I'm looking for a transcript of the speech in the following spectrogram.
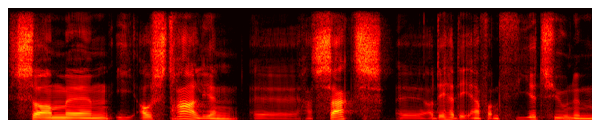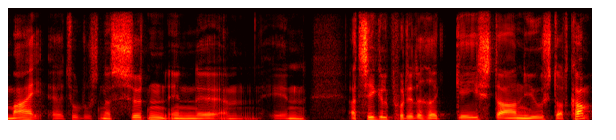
som øh, i Australien øh, har sagt, øh, og det her det er fra den 24. maj øh, 2017, en, øh, en artikel på det, der hedder gaystarnews.com.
